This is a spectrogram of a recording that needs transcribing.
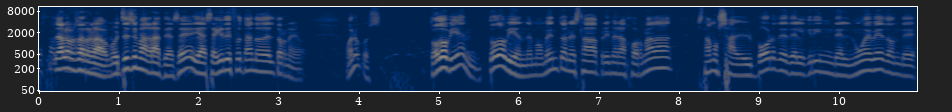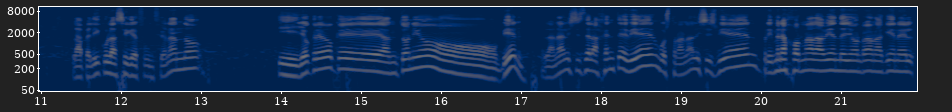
Ya está, ya lo hemos arreglado. Muchísimas gracias ¿eh? y a seguir disfrutando del torneo. Bueno, pues todo bien, todo bien. De momento en esta primera jornada estamos al borde del green del 9, donde la película sigue funcionando. Y yo creo que Antonio, bien, el análisis de la gente bien, vuestro análisis bien, primera jornada bien de John Round aquí en el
